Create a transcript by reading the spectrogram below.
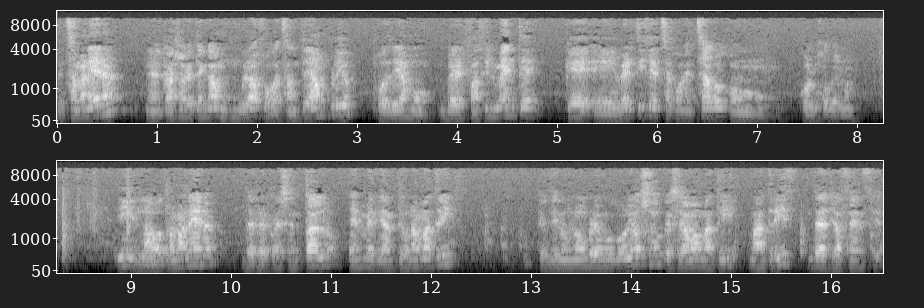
De esta manera, en el caso de que tengamos un grafo bastante amplio, podríamos ver fácilmente que el vértice está conectado con, con los demás. Y la otra manera de representarlo es mediante una matriz que tiene un nombre muy curioso que se llama matriz, matriz de adyacencia.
